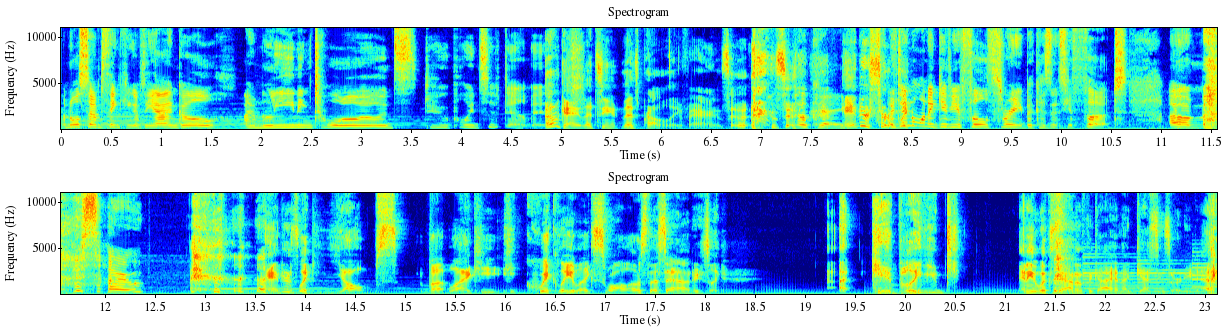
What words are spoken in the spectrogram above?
and also I'm thinking of the angle. I'm leaning towards two points of damage. Okay, that's that's probably fair. So, so Okay. Anders sort I of like, didn't want to give you full three because it's your foot. Um, so Anders like yelps, but like he he quickly like swallows the sound. He's like, I can't believe you. d-" And he looks down at the guy, and I guess he's already dead.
